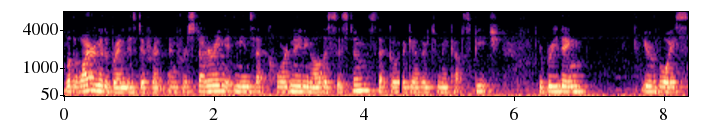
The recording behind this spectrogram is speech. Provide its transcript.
well, the wiring of the brain is different. And for stuttering, it means that coordinating all the systems that go together to make up speech, your breathing, your voice,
